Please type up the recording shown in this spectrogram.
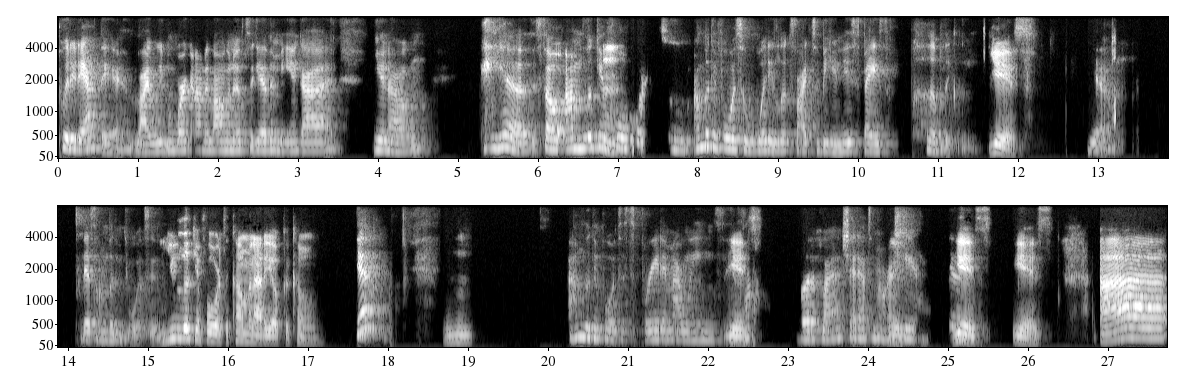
put it out there. Like we've been working on it long enough together, me and God, you know. Yeah. So I'm looking mm. forward to I'm looking forward to what it looks like to be in this space publicly. Yes. Yeah. That's what I'm looking forward to. You looking forward to coming out of your cocoon. Yeah. Mm-hmm. I'm looking forward to spreading my wings. yes. Butterfly. Shout out to my right yes. here. Yes. Yes. I,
